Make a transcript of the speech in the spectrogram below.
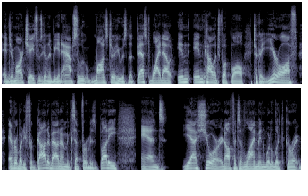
And Ja'Marr Chase was going to be an absolute monster. He was the best wideout in, in college football, took a year off. Everybody forgot about him except for his buddy. And yeah, sure. An offensive lineman would have looked great.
